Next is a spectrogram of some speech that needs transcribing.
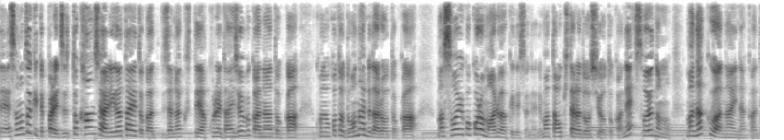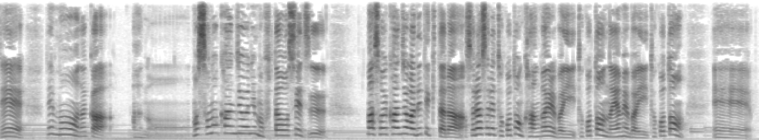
えー、その時ってやっぱりずっと感謝ありがたいとかじゃなくてあこれ大丈夫かなとかこのことどうなるだろうとか、まあ、そういう心もあるわけですよね。でまた起きたらどうしようとかね。そういうのも、まあ、なくはない中ででもなんかあの、まあ、その感情にも蓋をせずまあそういう感情が出てきたらそれはそれとことん考えればいいとことん悩めばいいとことん、えー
